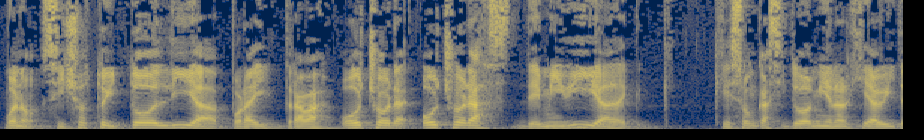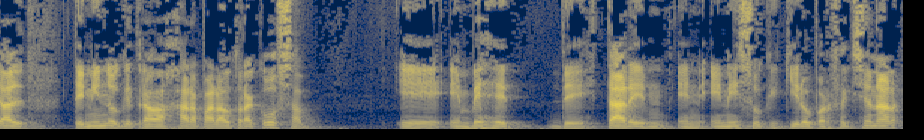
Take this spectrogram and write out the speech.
bueno, si yo estoy todo el día por ahí, trabajo ocho horas, ocho horas de mi día, que son casi toda mi energía vital, teniendo que trabajar para otra cosa, eh, en vez de, estar en, eso que quiero perfeccionar,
